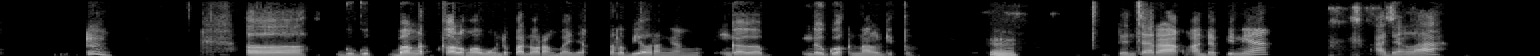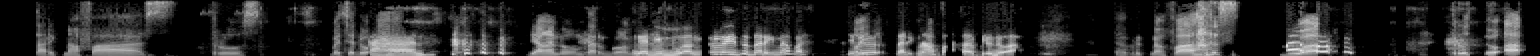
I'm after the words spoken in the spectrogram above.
uh, gugup banget kalau ngomong depan orang banyak terlebih orang yang nggak nggak gue kenal gitu. Mm. Dan cara ngadapinnya adalah tarik nafas terus baca doa. Tahan. Jangan dong ntar gue nggak dibuang dulu itu tarik nafas. Jadi oh, iya, tarik, tarik nafas, nafas sambil doa. Tarik nafas buat terus doa.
